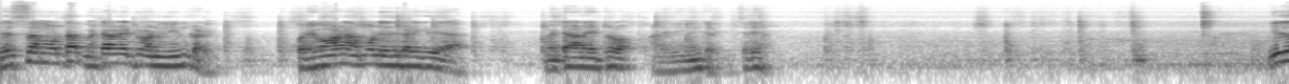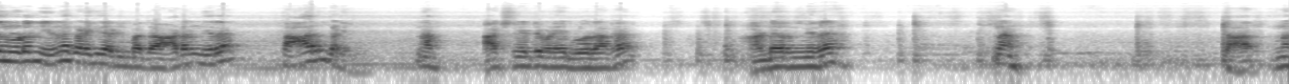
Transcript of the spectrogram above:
லெஸ் அமௌண்ட்டாக மெட்டானைட்ரோ அனிலின் கிடைக்கும். குறைவான அமௌண்ட் எது கிடைக்குது? மெட்டானைட்ரோ அனிலின் கிடைக்கும் சரியா? இதனுடன் என்ன கிடைக்குது அப்படின்னு பார்த்தா அடர் நிற தாரும் கிடைக்குது. என்ன? ஆக்சிடேட்டிவ் வினைபடுவதாக அடர் நிற என்ன? தார் என்ன?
